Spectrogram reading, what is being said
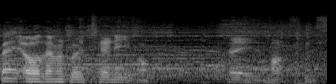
Bet all of them are going to turn evil. Hey, the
